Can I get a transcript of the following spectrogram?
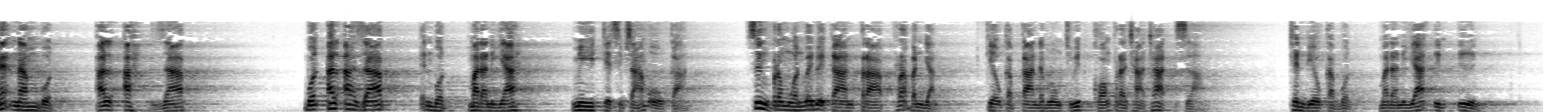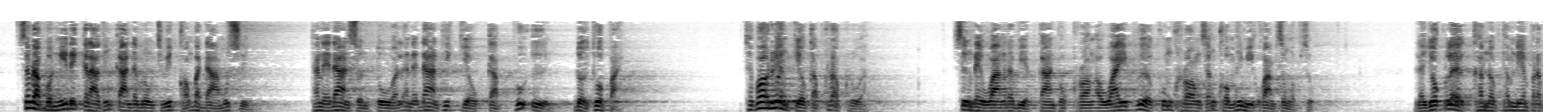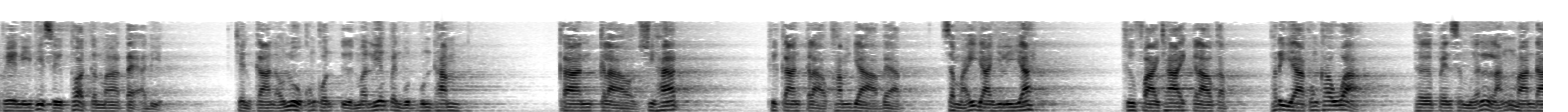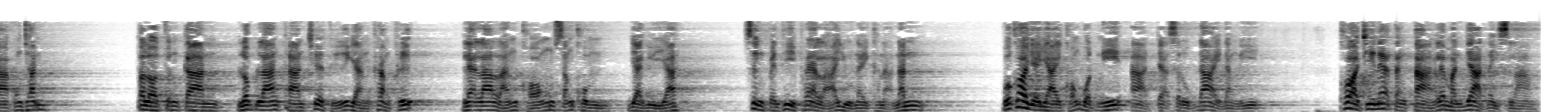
แนะนำบทอัลอาฮซาบบทอัลอาฮซาบเป็นบทมาดานิยะมี73องค์การซึ่งประมวลไว้ด้วยการตราพระบัญญัติเกี่ยวกับการดำรงชีวิตของประชาชาติอิสลาม เช่นเดียวกับบทมาดานิยะอื่นๆสำหรับบทนี้ได้กล่าวถึงการดำรงชีวิตของบรรดามุสลิม ทั้งในด้านส่วนตัวและในด้านที่เกี่ยวกับผู้อื่นโดยทั่วไป เฉพาะเรื่องเกี่ยวกับครอบครัว ซึ่งได้วางระเบียบการปกครองเอาไว้เพื่อคุ้มครองสังคมให้มีความสงบสุข และยกเลิกขนบธรรมเนียมประเพณีที่สืบทอดกันมาแต่อดีต เช่นการเอาลูกของคนอื่นมาเลี้ยงเป็นบุตรบุญธรรม การกล่าวชิฮัดคือการกล่าวคำหยาแบบสมัยยาฮิลียะ คือฝ่ายชายกล่าวกับภริยาของเขาว่า เธอเป็นเสมือนหลังมารดาของฉัน ตลอดจนการลบล้างการเชื่อถืออย่างข้ามครึและล้าหลังของสังคมยาฮิลียะ ซึ่งเป็นที่แพร่หลายอยู่ในขณะนั้น หัวข้อใหญ่ ๆ ของบทนี้อาจจะสรุปได้ดังนี้ ข้อชี้แนะต่างๆ และมันญาติในอิสลาม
